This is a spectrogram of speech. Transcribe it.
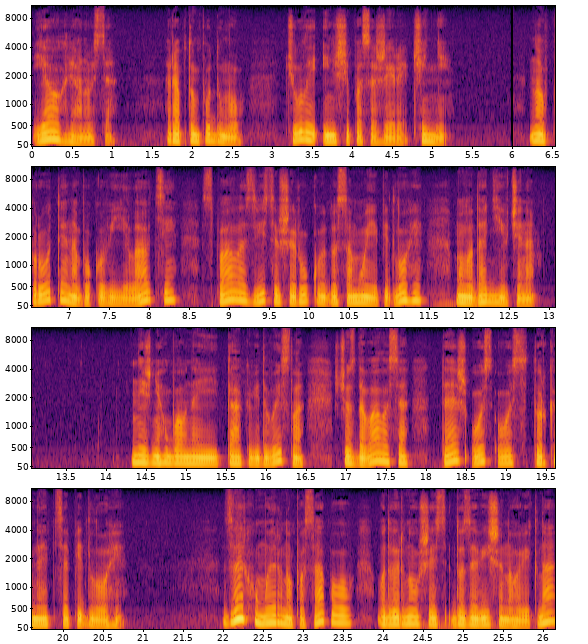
Я оглянувся. Раптом подумав, чули інші пасажири чи ні. Навпроти, на боковій лавці, спала, звісивши руку до самої підлоги, молода дівчина. Нижня губа в неї так відвисла, що, здавалося, теж ось ось торкнеться підлоги. Зверху мирно посапував, одвернувшись до завішеного вікна,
